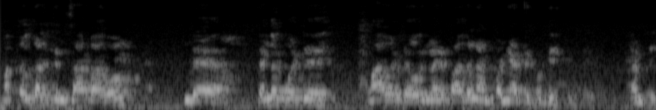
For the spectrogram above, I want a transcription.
மக்கள் களத்தின் சார்பாகவும் இந்த செங்கற்பட்டு மாவட்ட ஒருங்கிணைப்பாக நான் பணியாற்றிக் கொண்டிருக்கின்றேன். நன்றி.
